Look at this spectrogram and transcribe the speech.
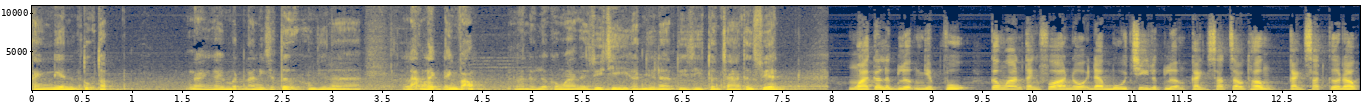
thanh niên tụ tập đấy, gây mất an ninh trật tự cũng như là lạng lách đánh võng là lực lượng công an để duy trì gần như là duy trì tuần tra thường xuyên. Ngoài các lực lượng nghiệp vụ, Công an thành phố Hà Nội đã bố trí lực lượng cảnh sát giao thông, cảnh sát cơ động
